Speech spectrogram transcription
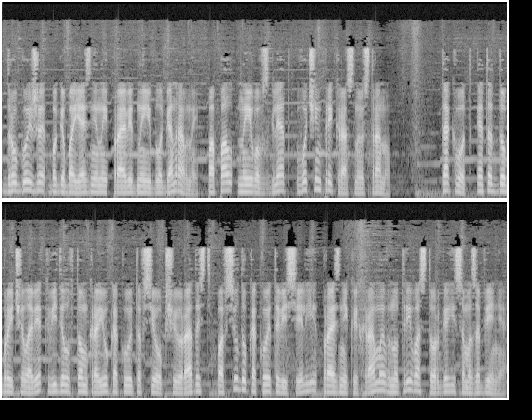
Другой же, богобоязненный, праведный и благонравный, попал, на его взгляд, в очень прекрасную страну. Так вот, этот добрый человек видел в том краю какую-то всеобщую радость, повсюду какое-то веселье, праздник и храмы внутри восторга и самозабвения.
